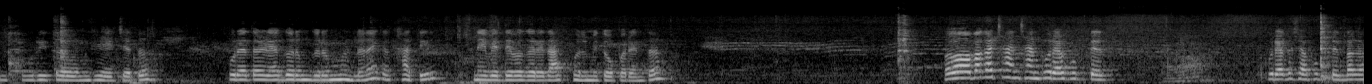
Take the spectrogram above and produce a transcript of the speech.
पुरी तळून घ्यायचे तर पुऱ्या तळल्या गरम गरम म्हटलं नाही का खातील. नैवेद्य वगैरे दाखवल मी तोपर्यंत. हो बघा छान छान पुऱ्या फुगतात पुऱ्या कशा फुगतात बघा.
